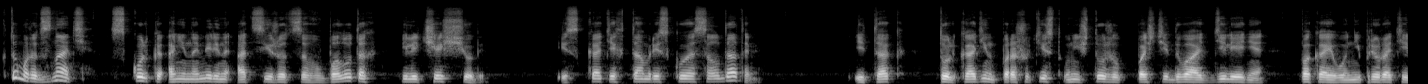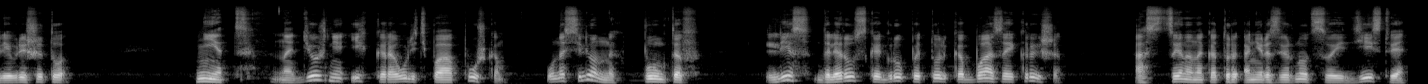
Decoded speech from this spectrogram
Кто может знать, сколько они намерены отсиживаться в болотах или чащобе? Искать их там, рискуя солдатами? Итак, только один парашютист уничтожил почти два отделения, пока его не превратили в решето. Нет, надежнее их караулить по опушкам, у населенных пунктов, Лес для русской группы только база и крыша. А сцена, на которой они развернут свои действия,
